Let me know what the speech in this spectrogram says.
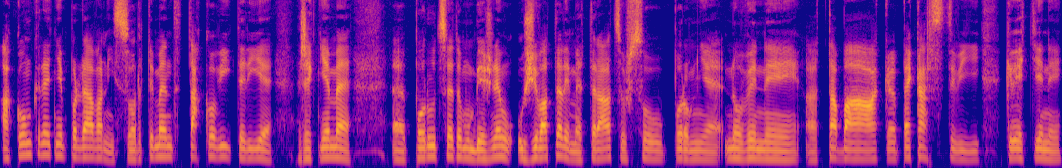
a konkrétně prodávaný sortiment takový, který je, řekněme, eh, po ruce tomu běžnému uživateli metra, což jsou pro mě noviny, eh, tabák, pekařství, květiny,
